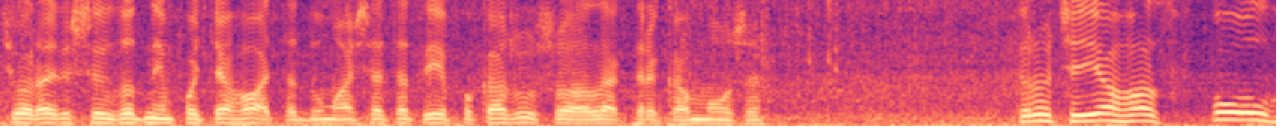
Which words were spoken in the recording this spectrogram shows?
Вчора вирішив з одним потягатися, думаю, зараз я тобі покажу, що електрика може. Коротше, є газ в пол,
